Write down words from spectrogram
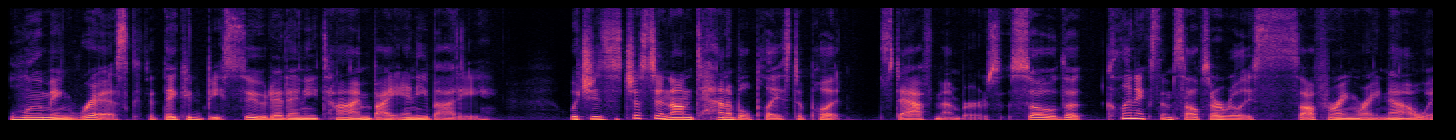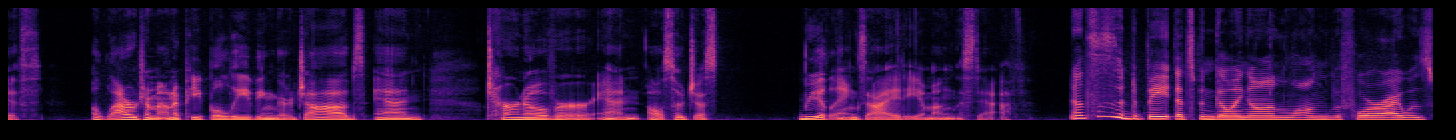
looming risk that they could be sued at any time by anybody, which is just an untenable place to put staff members. So the clinics themselves are really suffering right now with a large amount of people leaving their jobs and turnover and also just real anxiety among the staff. Now, this is a debate that's been going on long before I was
